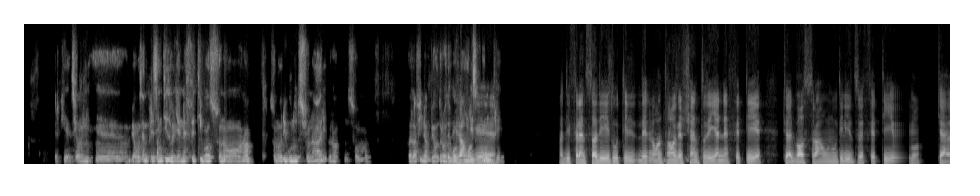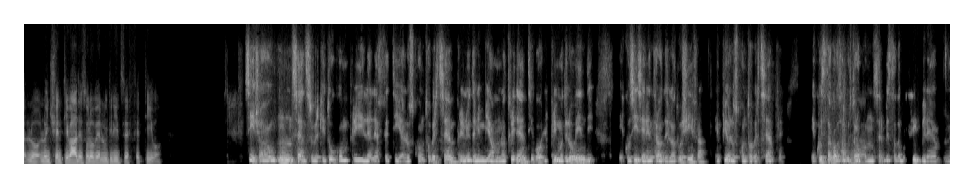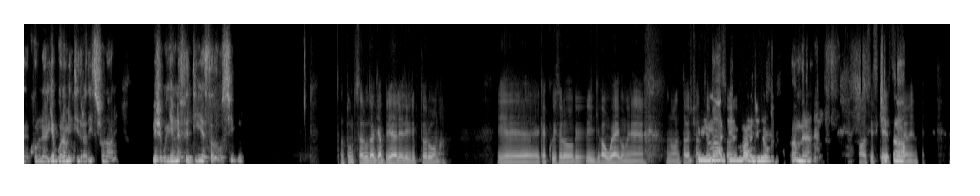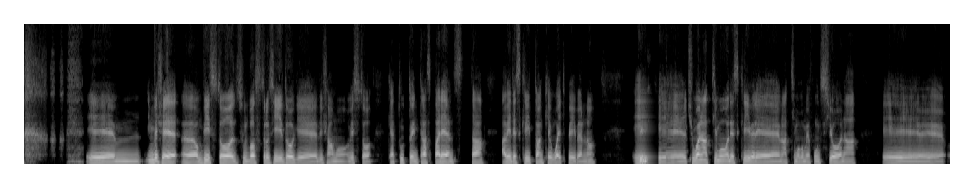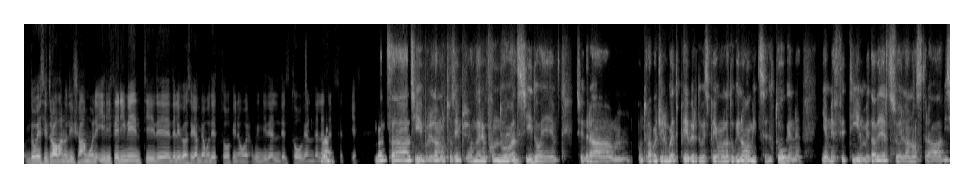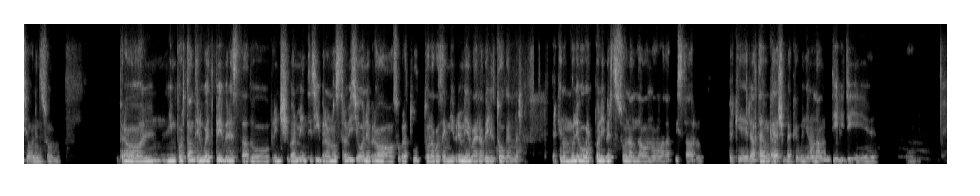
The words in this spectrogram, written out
perché siamo, eh, abbiamo sempre sentito che gli NFT possono, no? sono rivoluzionari, però insomma, poi alla fine abbiamo trovato diciamo riscontri. a differenza di tutti, del 99% degli NFT cioè il vostro ha un utilizzo effettivo, cioè lo, lo incentivate solo per l'utilizzo effettivo. Sì, c'ha un, un senso perché tu compri l'NFT allo sconto per sempre, noi te ne inviamo un altro identico, il primo te lo vendi e così sei rientrato della tua cifra e più è lo sconto per sempre. E questa cosa purtroppo esatto. non sarebbe stata possibile eh, con gli abbonamenti tradizionali, invece con gli NFT è stato possibile. Tanto un saluto a Gabriele di Crypto Roma. e che è qui solo per il giveaway come 90% immagino, immagino, va bene. No, si scherza ovviamente. e, ehm, invece eh, ho visto sul vostro sito che, diciamo, visto che è tutto in trasparenza, avete scritto anche white paper, no? E, sì. e ci vuoi un attimo descrivere un attimo come funziona, dove si trovano, diciamo, i riferimenti de- delle cose che abbiamo detto fino ad ora, quindi del, del token, dell'NFT? Basta, sì, pure là molto semplice andare in fondo al sito e si vedrà appunto la pagina del white paper dove spieghiamo la tokenomics del token, gli NFT, il metaverso e la nostra visione, insomma. Però l'importante il white paper è stato principalmente sì per la nostra visione, però soprattutto la cosa che mi premeva era per il token, perché non volevo che poi le persone andavano ad acquistarlo, perché in realtà è un certo. cashback, quindi non ha un utility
